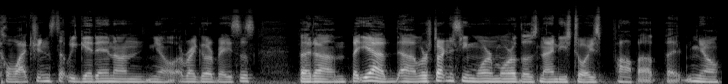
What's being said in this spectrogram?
collections that we get in on you know a regular basis. But um, but yeah, uh, we're starting to see more and more of those '90s toys pop up. But you know,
